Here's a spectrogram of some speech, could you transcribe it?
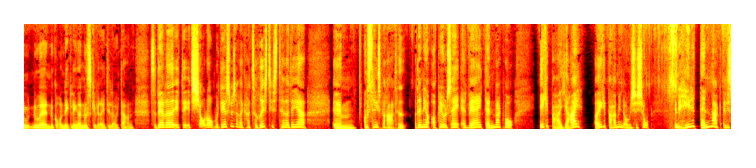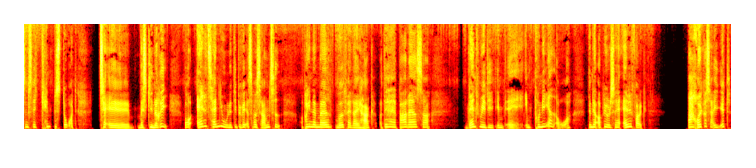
nu, nu, er, nu går den ikke længere, nu skal vi rigtig lockdown. Så det har været et, et sjovt år, men det, jeg synes har været karakteristisk, det har været det her øhm, omstillingsparathed, og den her oplevelse af at være i Danmark, hvor ikke bare jeg, og ikke bare min organisation, men hele Danmark er ligesom sådan et kæmpestort ta- øh, maskineri, hvor alle tandhjulene, de bevæger sig på samme tid, og på en eller anden måde, falder i hak. Og det har jeg bare været så vanvittigt øh, imponeret over. Den her oplevelse af, at alle folk bare rykker sig i et,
